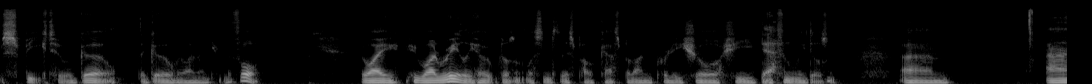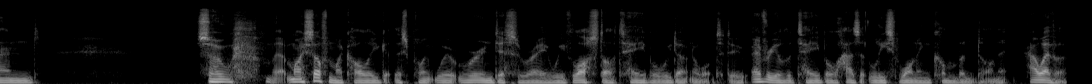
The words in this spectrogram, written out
speak to a girl, the girl who I mentioned before who I who I really hope doesn't listen to this podcast, but I'm pretty sure she definitely doesn't. Um, and so, myself and my colleague at this point we're we're in disarray. We've lost our table. We don't know what to do. Every other table has at least one incumbent on it. However,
